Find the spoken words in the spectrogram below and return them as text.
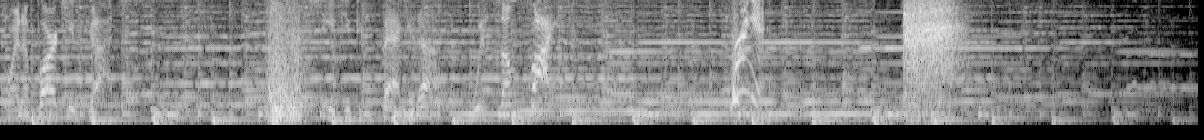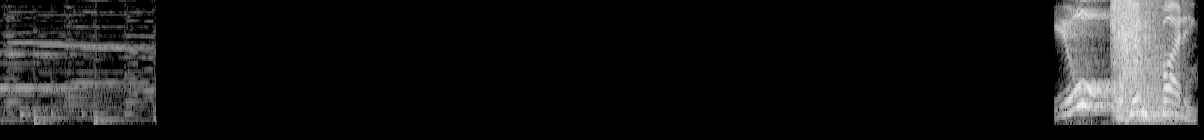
Quite a bark you've got. Let's see if you can back it up with some fight! Bring it! Begin fighting.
